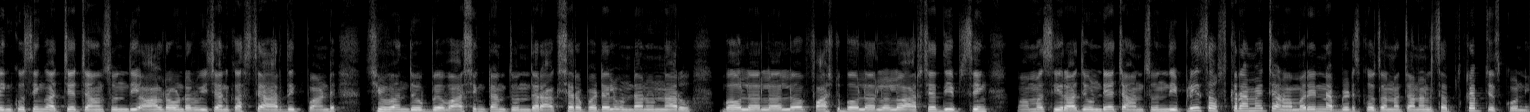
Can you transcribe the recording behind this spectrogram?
రింకు సింగ్ వచ్చే ఛాన్స్ ఉంది. ఆల్రౌండర్ విషయానికి వస్తే హార్దిక్ పాండే శివన్ దుబ్బే వాషింగ్టన్ తుందర అక్షర పటేల్ ఉండనున్నారు. బౌలర్లలో ఫాస్ట్ బౌలర్లలో హర్షదీప్ సింగ్ మహమ్మద్ సిరాజ్ ఉండే ఛాన్స్ ఉంది. Please subscribe my channel. మరిన్ని అప్డేట్స్ కోసం నా ఛానల్ సబ్స్క్రైబ్ చేసుకోండి.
